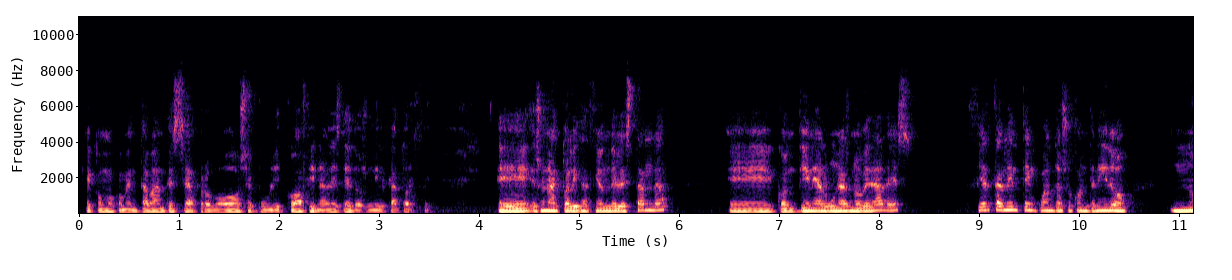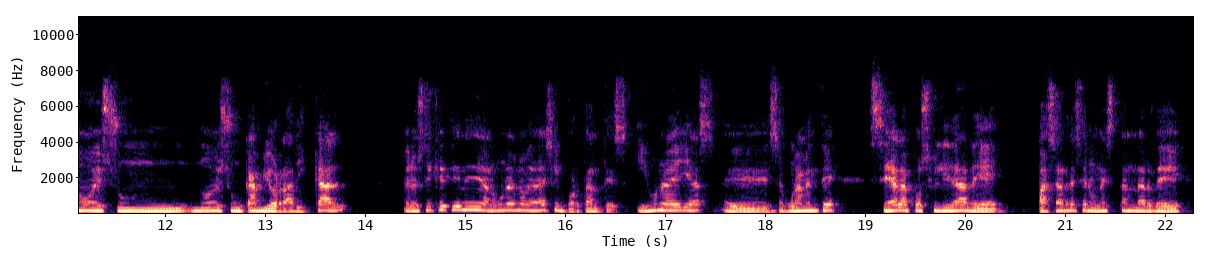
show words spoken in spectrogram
que como comentaba antes se aprobó o se publicó a finales de 2014. Eh, es una actualización del estándar, eh, contiene algunas novedades. Ciertamente en cuanto a su contenido no es un, no es un cambio radical, pero sí que tiene algunas novedades importantes y una de ellas seguramente sea la posibilidad de pasar de ser un estándar de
